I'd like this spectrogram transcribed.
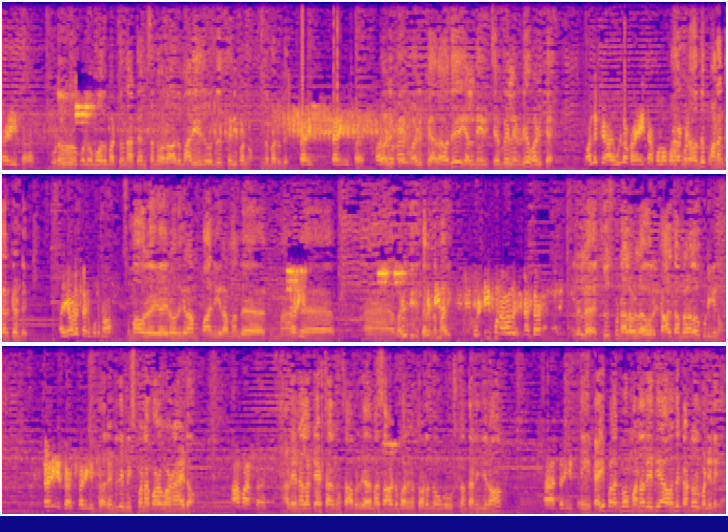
சரிங்க சார். உணவு கொள்ளும் போது மட்டும்தான் டென்ஷன் வரும். அது மாதிரி இது வந்து சரி பண்ணும் இந்த மருந்து. சரி சரிங்க சார். வழுக்கை வழுக்கை அதாவது இளநீர் செவ்வியலினுடைய வழுக்கை. வழுக்கு அது உள்ள லைட்டா கொல கூட வந்து பணம் கற்கண்டு. அது எவ்வளவு சார் போடணும்? சும்மா ஒரு இருபது கிராம் பாஞ்சு கிராம் அந்த வழுக்குக்கு தகுந்த மாதிரி. ஒரு டீஸ்பூன் அளவு என்ன சார்? இல்ல இல்ல டூ ஸ்பூன் அளவு இல்ல ஒரு கால் டம்ளர் அளவு குடிக்கணும். சரிங்க சார் சரிங்க சார். ரெண்டுத்தையும் மிக்ஸ் பண்ணா குழ குழன்னு ஆயிடும். ஆமா சார். அப்படியே நல்லா டேஸ்டா இருக்கும் சாப்பிடுறதுக்கு. அது மாதிரி சாப்பிட்டு பாருங்க. தொடர்ந்து உங்க உஷ்ணம் தணிஞ்சிரும். நீங்க கை பழக்கமும் மன ரீதியா வந்து கண்ட்ரோல் பண்ணிடுங்க.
